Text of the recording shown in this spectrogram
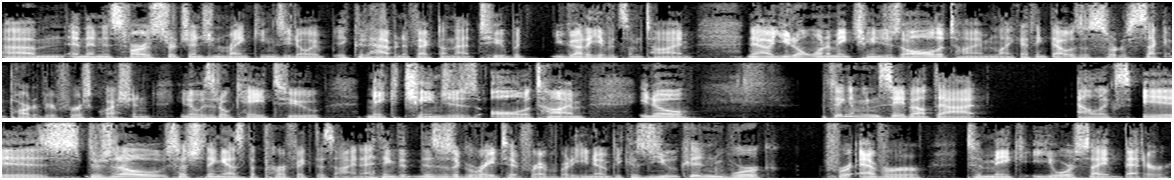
Um, and then as far as search engine rankings, you know, it, it could have an effect on that too, but you got to give it some time. Now, you don't want to make changes all the time. Like, I think that was a sort of second part of your first question. You know, is it okay to make changes all the time? You know, the thing I'm going to say about that Alex, is there's no such thing as the perfect design. I think that this is a great tip for everybody, you know, because you can work forever to make your site better.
